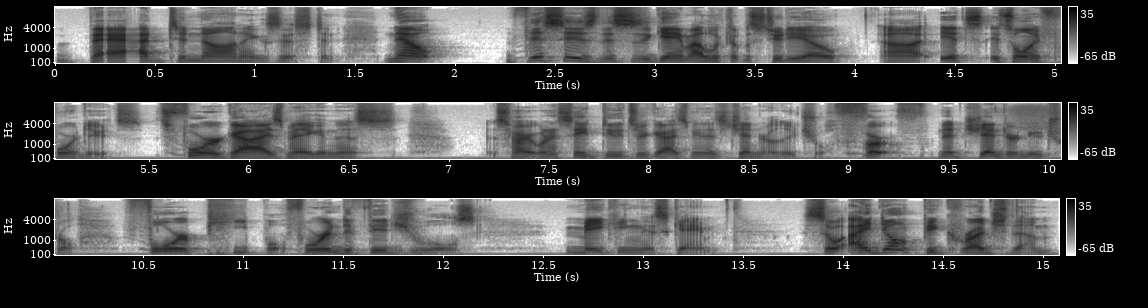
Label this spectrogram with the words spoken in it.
bad to non-existent. Now this is this is a game I looked up the studio. Uh, it's it's only four dudes. It's four guys making this. Sorry, when I say dudes or guys, I mean that's gender neutral. No, gender neutral. Four people, four individuals making this game. So I don't begrudge them,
